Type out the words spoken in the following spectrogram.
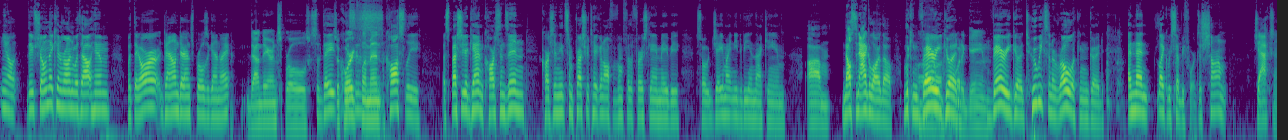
you know, they've shown they can run without him. But they are down Darren Sproles again, right? Down Darren Sproles. So they So Corey this is Clement- costly, especially again. Carson's in. Carson needs some pressure taken off of him for the first game, maybe. So Jay might need to be in that game. Um, Nelson Agholor though, looking very Uh, good. What a game. very good. Two weeks in a row looking good. And then, like we said before, DeSean Jackson.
